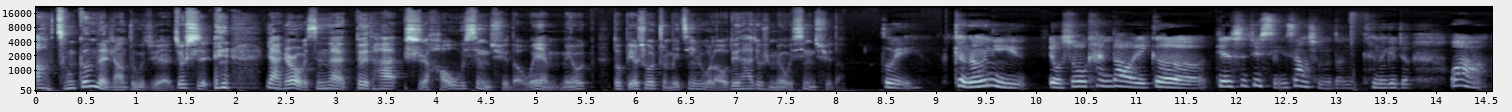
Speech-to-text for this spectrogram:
啊！从根本上杜绝，就是 压根儿我现在对他是毫无兴趣的，我也没有，都别说准备进入了，我对他就是没有兴趣的。对，可能你有时候看到一个电视剧形象什么的，你可能就觉得哇，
